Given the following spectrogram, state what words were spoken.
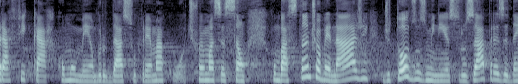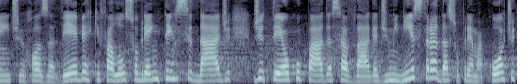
para ficar como membro da Suprema Corte. Foi uma sessão com bastante homenagem de todos os ministros à presidente Rosa Weber, que falou sobre a intensidade de ter ocupado essa vaga de ministra da Suprema Corte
